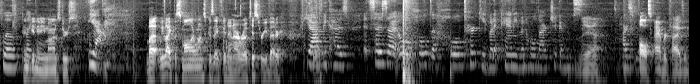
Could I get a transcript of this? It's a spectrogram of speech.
clothes. Didn't like, get any monsters, Yeah, but we like the smaller ones because they fit in our rotisserie better. yeah, because it says that it will hold a whole turkey, but it can't even hold our chickens. Yeah. Hardly. false advertising.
